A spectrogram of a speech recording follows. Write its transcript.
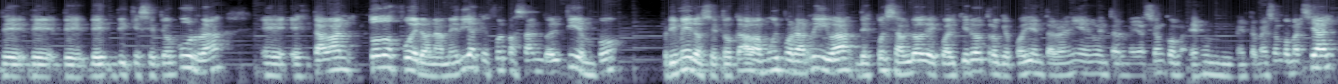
que se te ocurra, eh, estaban, todos fueron a medida que fue pasando el tiempo, primero se tocaba muy por arriba, después se habló de cualquier otro que podía intervenir en una intermediación, en una intermediación comercial,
